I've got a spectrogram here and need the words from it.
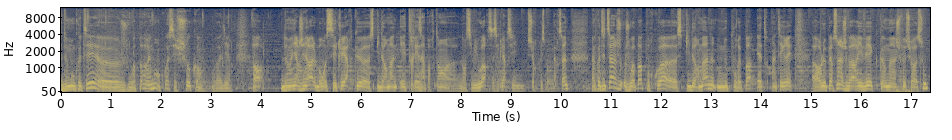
de mon côté, euh, je vois pas vraiment en quoi c'est choquant, on va dire. Alors, de manière générale, c'est clair que euh, Spider-Man est très important euh, dans Civil War, ça c'est clair, c'est une surprise pour personne. Mais à côté de ça, je, je vois pas pourquoi euh, Spider-Man ne pourrait pas être intégré. Alors, le personnage va arriver comme un cheveu sur la soupe,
